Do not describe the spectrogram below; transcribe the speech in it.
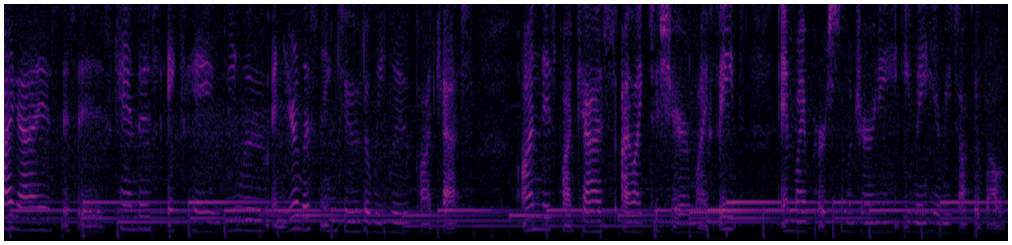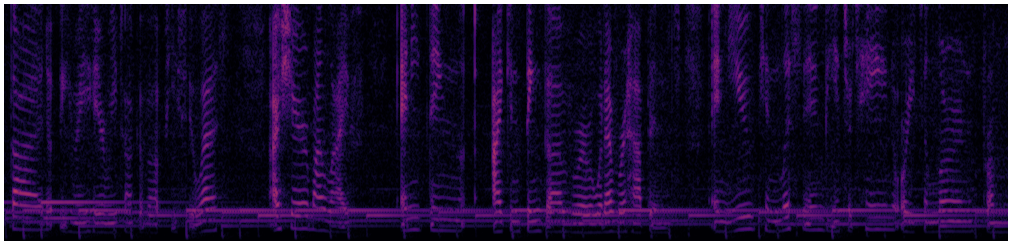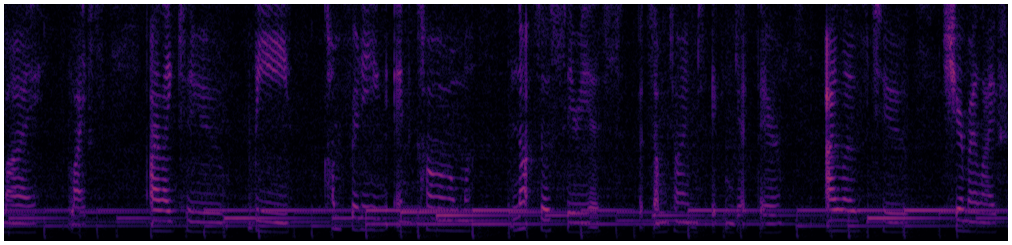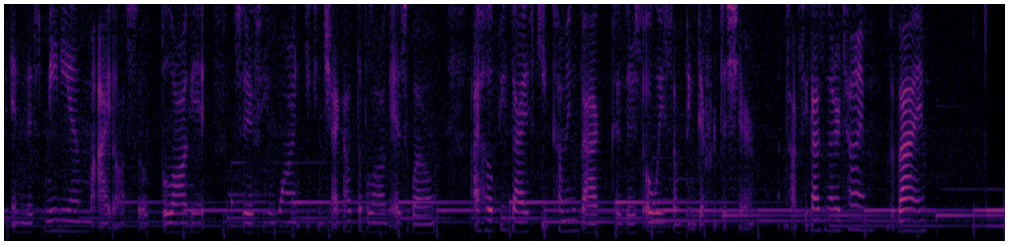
Hi guys, this is Candace, aka Weelu, and you're listening to the Weelu podcast. On this podcast, I like to share my faith and my personal journey. You may hear me talk about God, you may hear me talk about PCOS. I share my life, anything I can think of, or whatever happens, and you can listen, be entertained, or you can learn from my life. I like to be not so serious, but sometimes it can get there. I love to share my life in this medium. I also blog it, so if you want, you can check out the blog as well. I hope you guys keep coming back because there's always something different to share. I'll talk to you guys another time. Bye bye.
